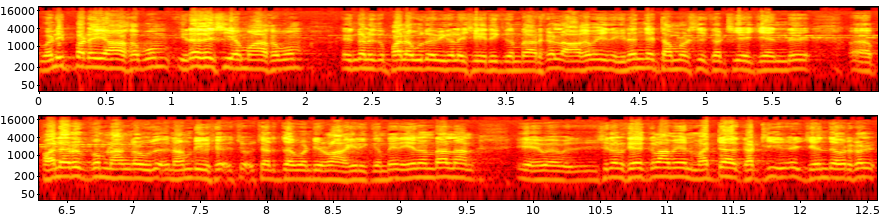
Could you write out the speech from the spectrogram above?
வெளிப்படையாகவும் இரகசியமாகவும் எங்களுக்கு பல உதவிகளை செய்திருக்கின்றார்கள். ஆகவே இந்த இலங்கை தமிழரசு கட்சியைச் சேர்ந்து பலருக்கும் நாங்கள் உத- நன்றி செலுத்த வேண்டியவனாக இருக்கின்றேன். ஏனென்றால் நான் சிலர் கேட்கலாமே மற்ற கட்சியைச் சேர்ந்தவர்கள்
